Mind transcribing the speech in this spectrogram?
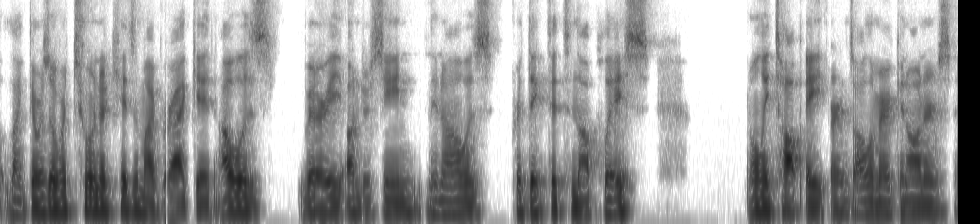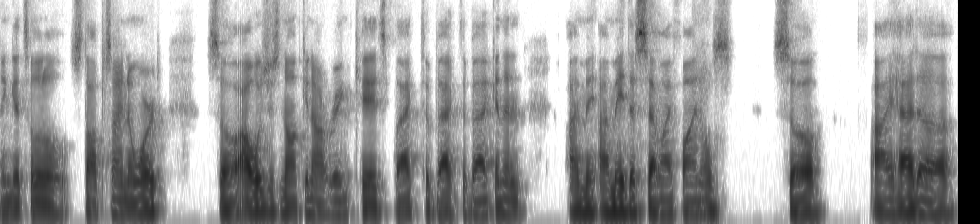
Like there was over 200 kids in my bracket. I was very underseen, you know, I was predicted to not place. Only top eight earns All American honors and gets a little stop sign award. So I was just knocking out ranked kids back to back to back, and then I made I made the semifinals. So I had a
